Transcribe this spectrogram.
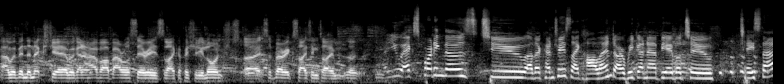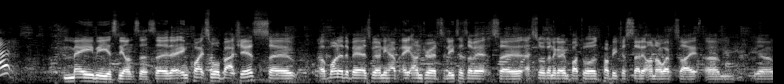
And within the next year, we're going to have our barrel series like officially launched. Uh, it's a very exciting time. Are you exporting those to other countries like Holland? Are we going to be able to taste that? Maybe is the answer. So they're in quite small batches. So of one of the beers, we only have 800 liters of it. So that's all going to go in bottles. Probably just sell it on our website. Um, yeah.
